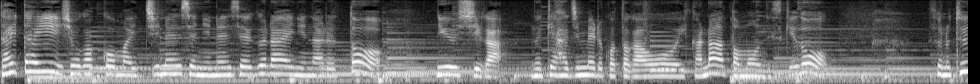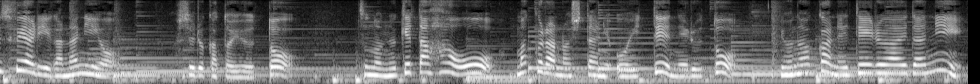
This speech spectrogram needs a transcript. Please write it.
だいたい小学校、まあ、1年生2年生ぐらいになると乳歯が抜け始めることが多いかなと思うんですけどその Tooth Fairy が何をするかというとその抜けた歯を枕の下に置いて寝ると夜中寝ている間に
